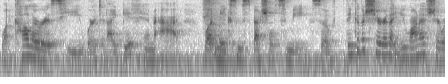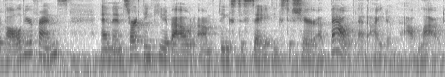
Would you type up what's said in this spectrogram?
what color is he? Where did I get him at? what makes him special to me. So think of a share that you want to share with all of your friends and then start thinking about um, things to say, things to share about that item out loud.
